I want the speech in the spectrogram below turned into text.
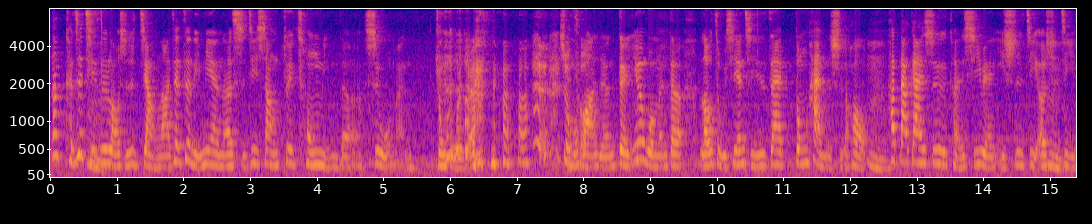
那可是其实老实讲啦，在这里面呢，实际上最聪明的是我们中国人，是我们华人。对，因为我们的老祖先其实，在东汉的时候，嗯。他大概是可能西元一世纪、二世纪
